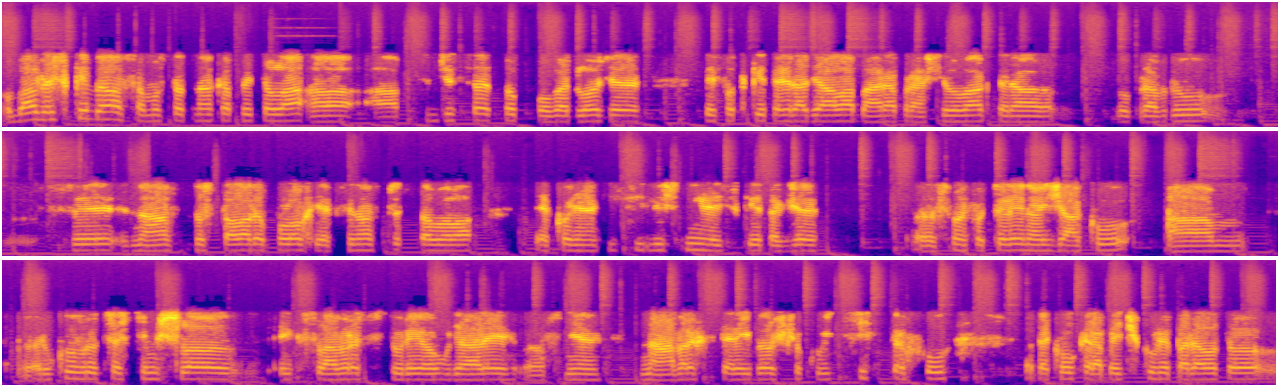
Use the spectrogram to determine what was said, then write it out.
Obal desky byla samostatná kapitola a, a myslím, že se to povedlo, že ty fotky tehda dělala Bára Prášilová, která opravdu si nás dostala do poloh, jak si nás představovala jako nějaký sídlištní hejsky, takže jsme fotili na Jižáku a ruku v ruce s tím šlo X Lovers Studio, udělali vlastně návrh, který byl šokující trochu, takovou krabičku, vypadalo to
